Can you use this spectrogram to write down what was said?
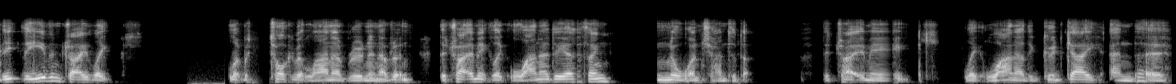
They they even try like like we talk about Lana ruining everything. They try to make like Lana Day a thing. No one chanted it. They try to make like Lana the good guy and the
